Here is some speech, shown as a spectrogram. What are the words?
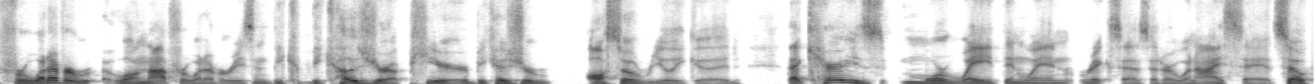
for whatever well not for whatever reason bec- because you're a peer because you're also really good that carries more weight than when Rick says it or when I say it. So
